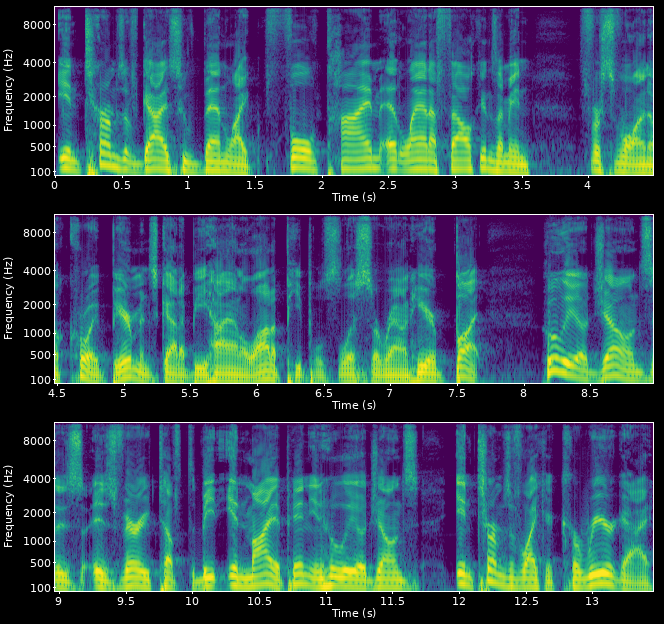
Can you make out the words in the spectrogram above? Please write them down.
in terms of guys who've been like full time Atlanta Falcons, I mean, first of all, I know Kroy Biermann's got to be high on a lot of people's lists around here, but Julio Jones is is very tough to beat. In my opinion, Julio Jones, in terms of like a career guy,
